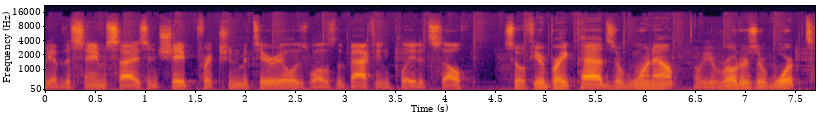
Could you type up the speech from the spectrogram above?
We have the same size and shape friction material as well as the backing plate itself. So if your brake pads are worn out or your rotors are warped,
